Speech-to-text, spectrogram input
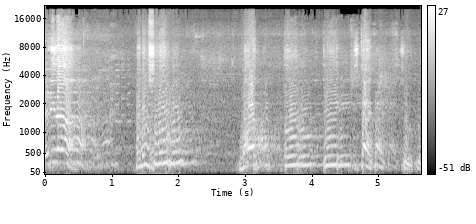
ರೆಡಿನಾ ರೆಡಿ ಶುರು? ಒನ್ ಟೂ ತ್ರೀ ಸ್ಟಾರ್ಟ್ ಶುರು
